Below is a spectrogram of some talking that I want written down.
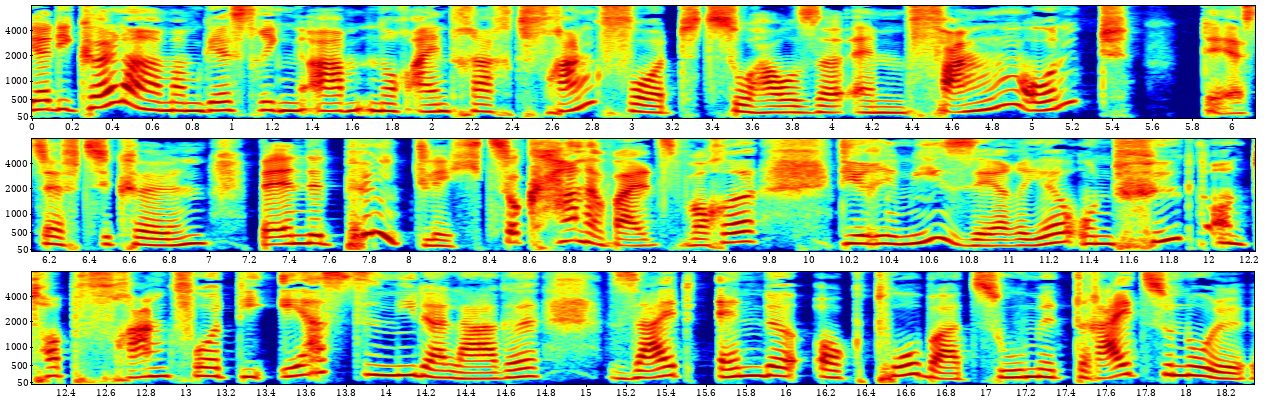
Ja, die Kölner haben am gestrigen Abend noch Eintracht Frankfurt zu Hause empfangen und der erste FC Köln beendet pünktlich zur Karnevalswoche die Remis-Serie und fügt on top Frankfurt die erste Niederlage seit Ende Oktober zu. Mit 3 zu 0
